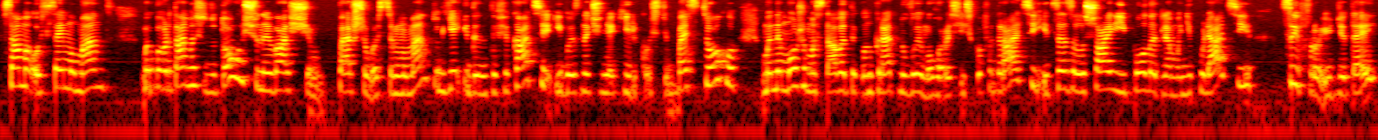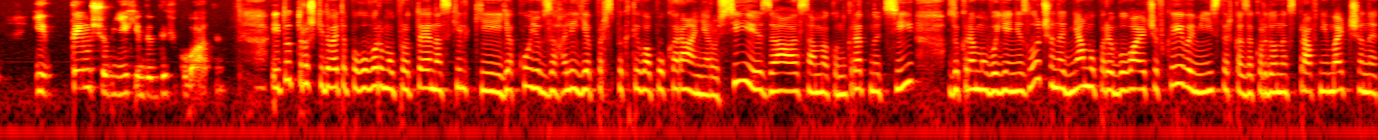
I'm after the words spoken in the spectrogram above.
Саме ось цей момент ми повертаємося до того, що найважчим першим ось цим моментом є ідентифікація і визначення кількості. Без цього ми не можемо ставити конкретну вимогу Російської Федерації, і це залишає їй поле для маніпуляції цифрою дітей і тим, щоб їх ідентифікувати. І тут трошки давайте поговоримо про те, наскільки якою взагалі є перспектива покарання Росії за саме конкретно ці, зокрема воєнні злочини. Днями перебуваючи в Києві, міністерка закордонних справ Німеччини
